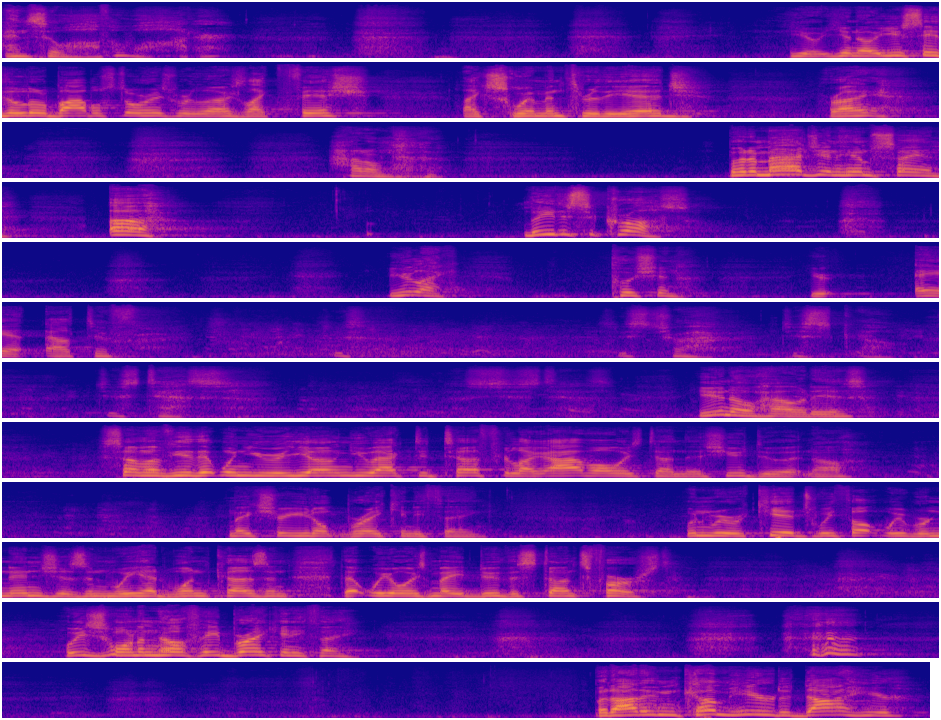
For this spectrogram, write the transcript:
And so all the water. You, you know, you see the little Bible stories where there's like fish, like swimming through the edge, right? I don't know. But imagine him saying, uh, lead us across. You're like pushing your aunt out there. Just, just try, just go, just test. Let's just test. You know how it is. Some of you that when you were young, you acted tough. You're like, I've always done this. You do it and I'll Make sure you don't break anything. When we were kids, we thought we were ninjas, and we had one cousin that we always made do the stunts first. We just want to know if he'd break anything. but I didn't come here to die here.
